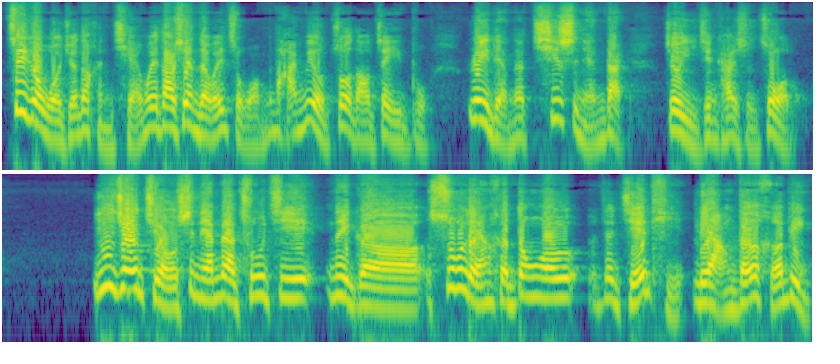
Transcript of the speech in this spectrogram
这个我觉得很前卫，到现在为止，我们还没有做到这一步。瑞典的七十年代就已经开始做了。一九九十年代初期，那个苏联和东欧的解体，两德合并，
